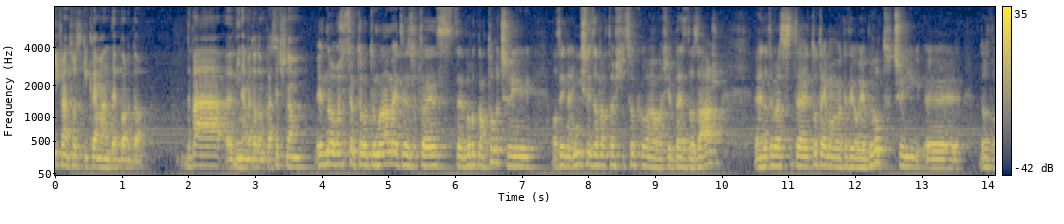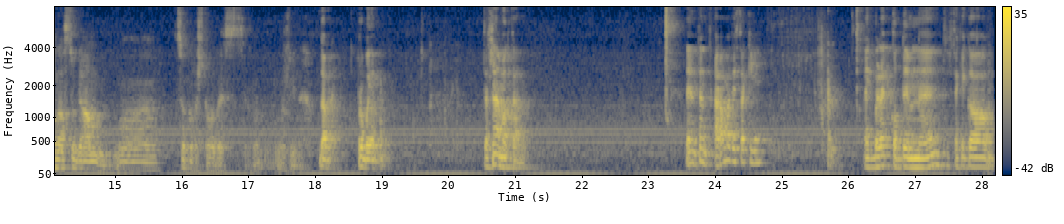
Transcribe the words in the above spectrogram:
i francuski Cremant de Bordeaux. Dwa wina metodą klasyczną. Jedną różnicą, którą tu mamy, to jest, że to jest brut natur, czyli o tej najniższej zawartości cukru, a właśnie bez dozaż. E, Natomiast e, tutaj mamy kategorię brut, czyli e, do 12 gram e, cukru resztkowego jest możliwych. Dobra, próbujemy. Zaczynamy od kawy. Ten, ten aromat jest taki jakby lekko dymny, coś takiego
